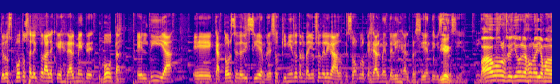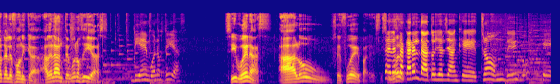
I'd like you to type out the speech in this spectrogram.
de los votos electorales que realmente votan el día 14 eh, de diciembre, esos 538 delegados que son los que realmente eligen al presidente y vicepresidente. Bien, vámonos señores a una llamada telefónica. Adelante, buenos días. Bien, buenos días. Sí, buenas. Aló, se fue, parece. Se destacar el dato, Yerjan, que Trump dijo que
